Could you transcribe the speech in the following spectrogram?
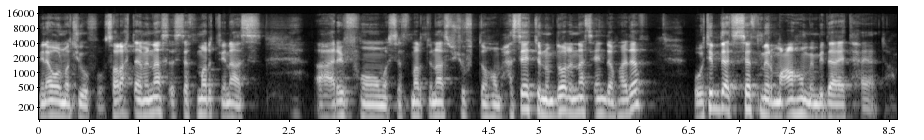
من أول ما تشوفه. صراحة من الناس استثمرت في ناس أعرفهم واستثمرت في ناس شفتهم. حسيت انه دول الناس عندهم هدف وتبدأ تستثمر معاهم من بداية حياتهم.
